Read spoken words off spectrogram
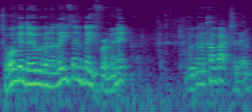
So what we're going to do, we're going to leave them be for a minute. We're going to come back to them.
